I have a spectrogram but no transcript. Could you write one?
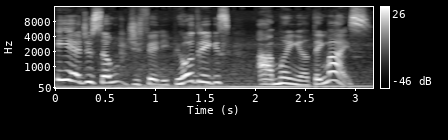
e edição de Felipe Rodrigues. Amanhã tem mais.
